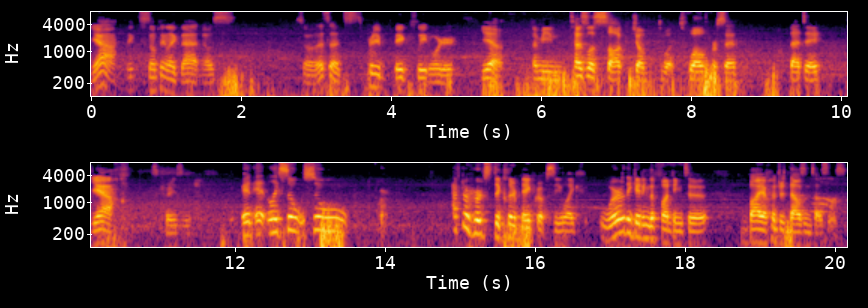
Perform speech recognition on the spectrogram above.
Yeah, I think something like that. That was so that's a, it's a pretty big fleet order. Yeah, I mean Tesla's stock jumped what twelve percent that day. Yeah, It's crazy. And, and like so so after Hertz declared bankruptcy, like where are they getting the funding to buy hundred thousand Teslas?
